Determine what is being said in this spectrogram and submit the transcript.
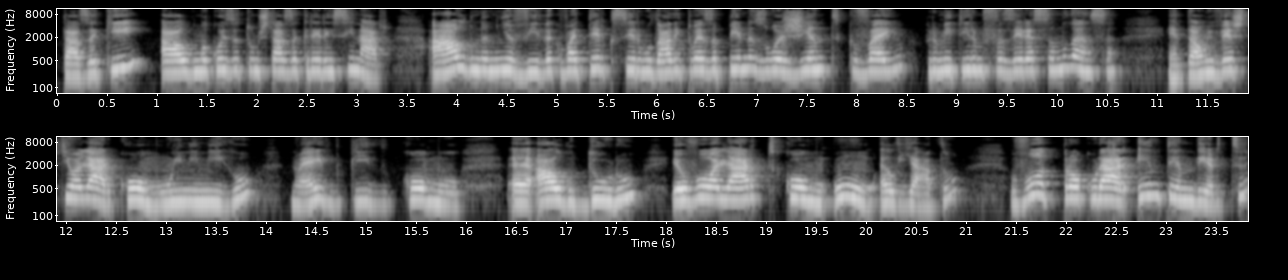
estás aqui, há alguma coisa que tu me estás a querer ensinar. Há algo na minha vida que vai ter que ser mudado e tu és apenas o agente que veio permitir-me fazer essa mudança. Então, em vez de te olhar como um inimigo, não é? E como uh, algo duro, eu vou olhar-te como um aliado, vou procurar entender-te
